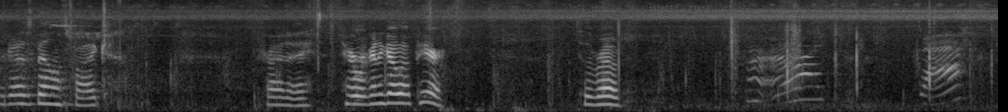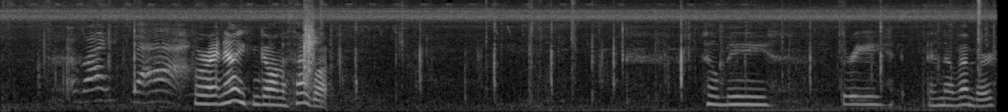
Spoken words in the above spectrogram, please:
Forgot his balance bike. Friday. Here, we're gonna go up here to the road. Well, right now you can go on the sidewalk. He'll be three in November.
